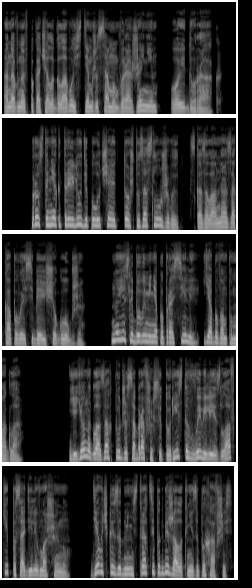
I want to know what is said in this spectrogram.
Она вновь покачала головой с тем же самым выражением «Ой, дурак». «Просто некоторые люди получают то, что заслуживают», сказала она, закапывая себя еще глубже. «Но если бы вы меня попросили, я бы вам помогла». Ее на глазах тут же собравшихся туристов вывели из лавки, посадили в машину. Девочка из администрации подбежала к ней, запыхавшись.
